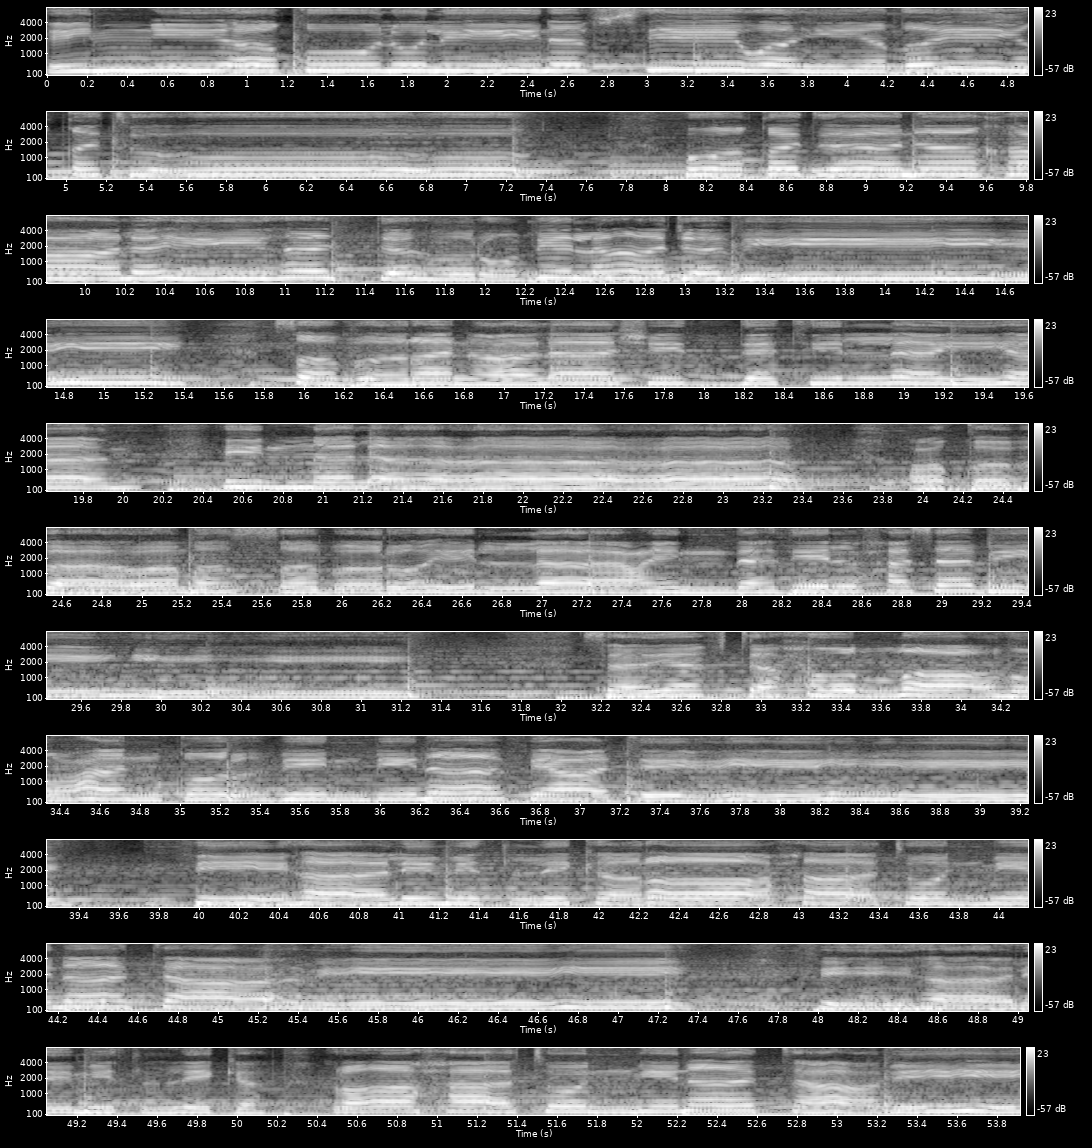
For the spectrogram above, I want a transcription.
إني أقول لنفسي وهي ضيقة. وقد أناخ عليها الدهر بالعجب. صبرا على شدة الأيام إن لها عقبى وما الصبر إلا عند ذي الحسب. سيفتح الله عن قرب بنافعة. فيها لمثلك راحات من التعب. فيها لمثلك راحات من التعب إني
